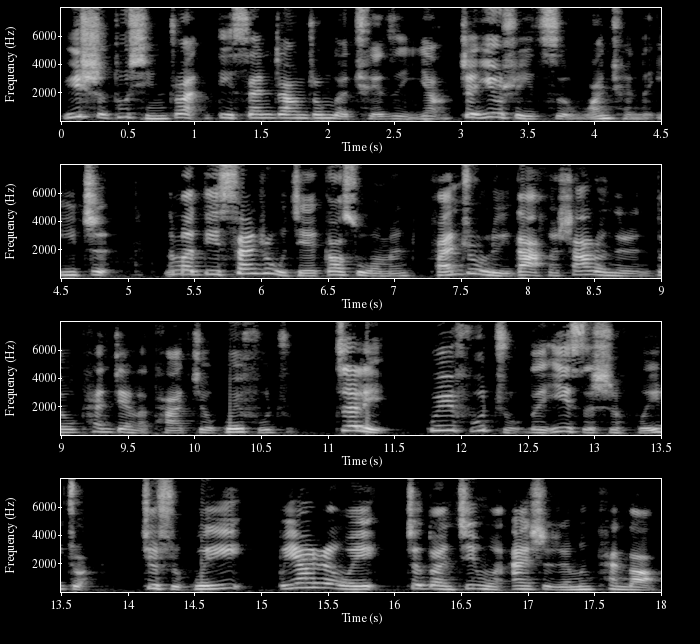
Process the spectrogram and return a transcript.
与《使徒行传》第三章中的瘸子一样，这又是一次完全的医治。那么第三十五节告诉我们，凡住吕大和沙伦的人都看见了他，就归服主。这里“归服主”的意思是回转，就是皈依。不要认为这段经文暗示人们看到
